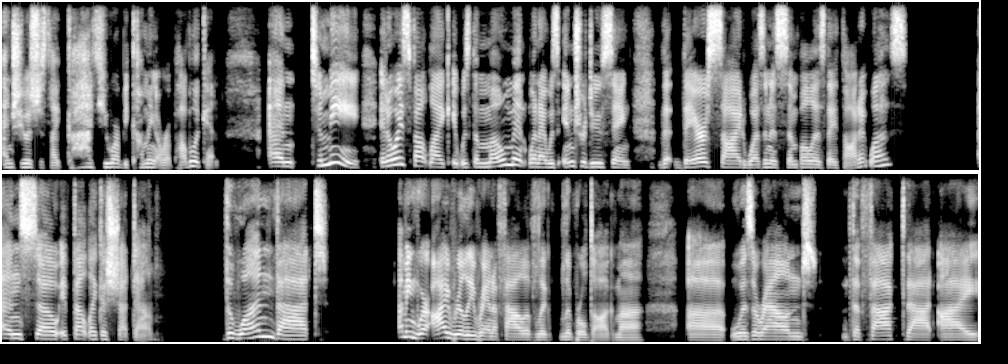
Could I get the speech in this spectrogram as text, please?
And she was just like, God, you are becoming a Republican. And to me, it always felt like it was the moment when I was introducing that their side wasn't as simple as they thought it was and so it felt like a shutdown. The one that, I mean, where I really ran afoul of li- liberal dogma uh, was around the fact that I,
